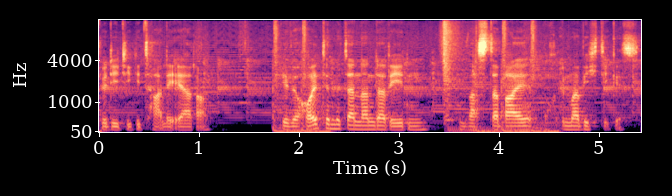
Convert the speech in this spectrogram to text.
für die digitale Ära, wie wir heute miteinander reden und was dabei noch immer wichtig ist.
